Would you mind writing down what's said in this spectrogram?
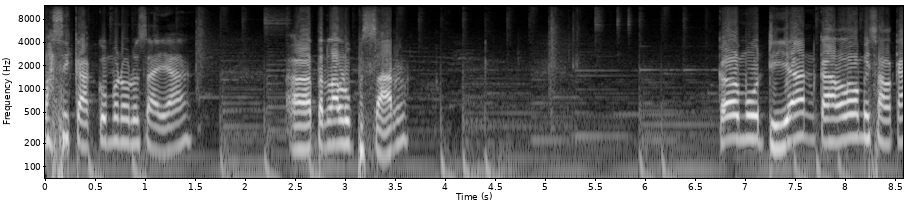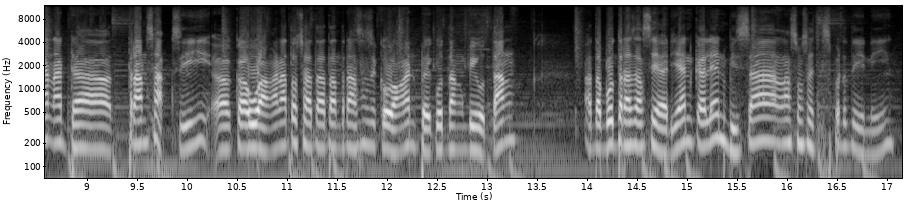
masih kaku menurut saya, uh, terlalu besar. Kemudian kalau misalkan ada transaksi uh, keuangan atau catatan transaksi keuangan baik utang piutang ataupun transaksi harian, kalian bisa langsung saja seperti ini.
